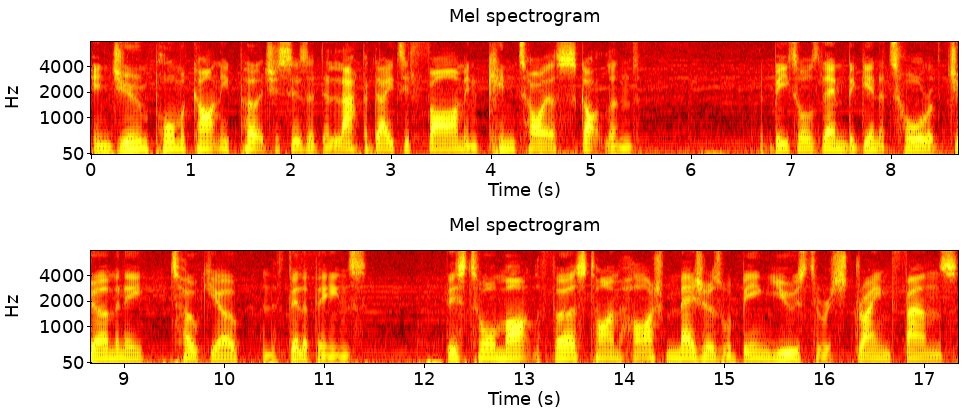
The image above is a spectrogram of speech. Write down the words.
In June, Paul McCartney purchases a dilapidated farm in Kintyre, Scotland. The Beatles then begin a tour of Germany, Tokyo, and the Philippines. This tour marked the first time harsh measures were being used to restrain fans.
